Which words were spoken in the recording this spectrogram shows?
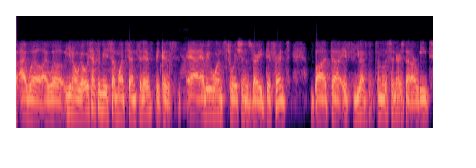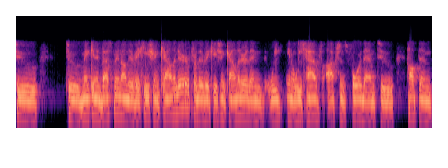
I will, I will. You know, we always have to be somewhat sensitive because yeah. everyone's situation is very different. But uh, if you have some listeners that are ready to to make an investment on their vacation calendar for their vacation calendar, then we, you know, we have options for them to help them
